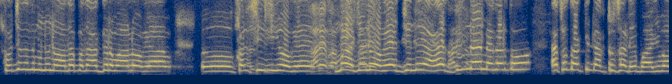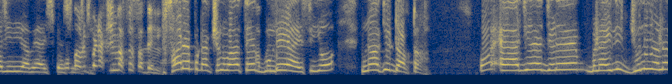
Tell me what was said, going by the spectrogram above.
ਕੁਝ ਦਾ ਤਾਂ ਮੈਨੂੰ ਨਾਂ ਦਾ ਪਤਾ ਅਗਰਵਾਲ ਹੋ ਗਿਆ ਕਲਸੀ ਜੀ ਹੋ ਗਏ ਮਹਾਜਨ ਹੋ ਗਏ ਜਿੰਨੇ ਹੈ ਦੀਨਾ ਨਗਰ ਤੋਂ ਇੱਥੋਂ ਤੱਕ ਕਿ ਡਾਕਟਰ ਸਾਡੇ ਬਾਜਵਾਜੀ ਵੀ ਆਵੇ ਆਈ ਸਪੈਸ਼ਲਿਸਟ ਪ੍ਰੋਡਕਸ਼ਨ ਵਾਸਤੇ ਸੱਦੇ ਸਾਰੇ ਪ੍ਰੋਟੈਕਸ਼ਨ ਵਾਸਤੇ ਗੁੰਡੇ ਆਏ ਸੀ ਉਹ ਨਾ ਕਿ ਡਾਕਟਰ। ਉਹ ਐਜ ਜਿਹੜੇ ਬਣਾਈ ਦੀ ਯੂਨੀਅਨ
